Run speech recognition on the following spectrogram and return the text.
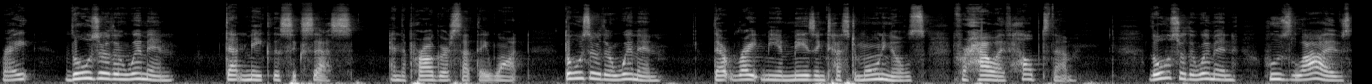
Right? Those are the women that make the success and the progress that they want. Those are the women that write me amazing testimonials for how I've helped them. Those are the women whose lives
